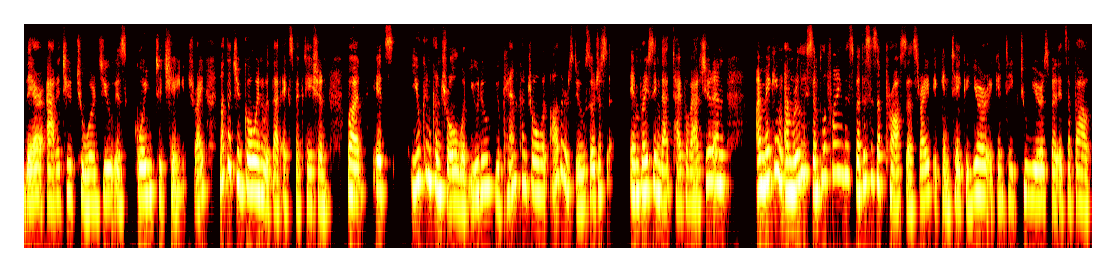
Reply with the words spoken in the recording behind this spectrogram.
their attitude towards you is going to change, right? Not that you go in with that expectation, but it's you can control what you do, you can't control what others do. So just embracing that type of attitude and I'm making, I'm really simplifying this, but this is a process, right? It can take a year, it can take two years, but it's about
